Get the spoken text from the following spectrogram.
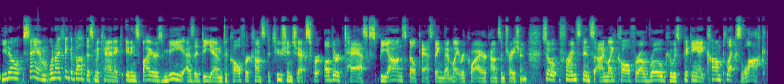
You know, Sam, when I think about this mechanic, it inspires me as a DM to call for constitution checks for other tasks beyond spellcasting that might require concentration. So, for instance, I might call for a rogue who is picking a complex lock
